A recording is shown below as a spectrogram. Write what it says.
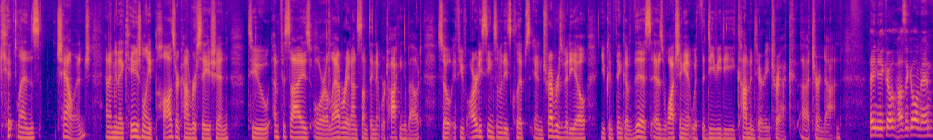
kit lens challenge. And I'm going to occasionally pause our conversation to emphasize or elaborate on something that we're talking about. So if you've already seen some of these clips in Trevor's video, you can think of this as watching it with the DVD commentary track uh, turned on. Hey Nico, how's it going, man?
